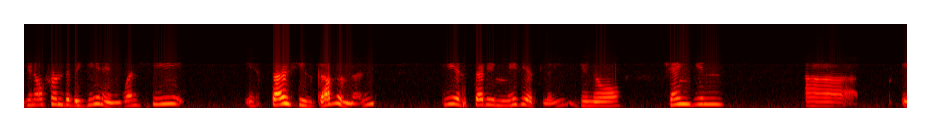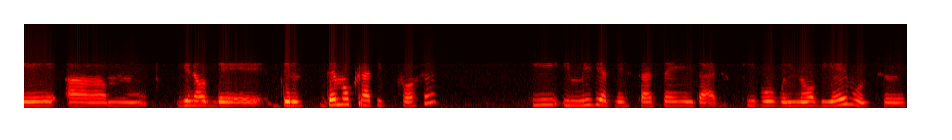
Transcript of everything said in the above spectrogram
you know, from the beginning when he started his government, he started immediately, you know, changing, uh, a, um, you know, the the democratic process. He immediately started saying that people will not be able to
